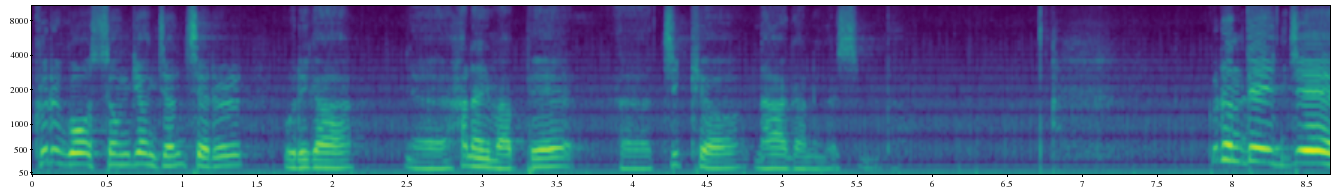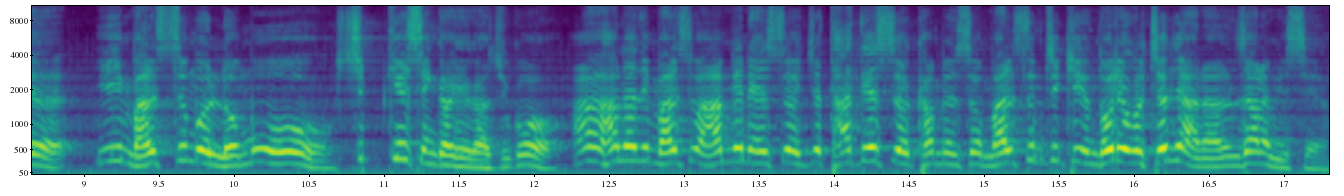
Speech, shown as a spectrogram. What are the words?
그리고 성경 전체를 우리가 하나님 앞에 어, 지켜 나아가는 것입니다. 그런데 이제 이 말씀을 너무 쉽게 생각해 가지고 아 하나님 말씀 아멘 했어 이제 다 됐어 하면서 말씀 지키는 노력을 전혀 안 하는 사람이 있어요.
